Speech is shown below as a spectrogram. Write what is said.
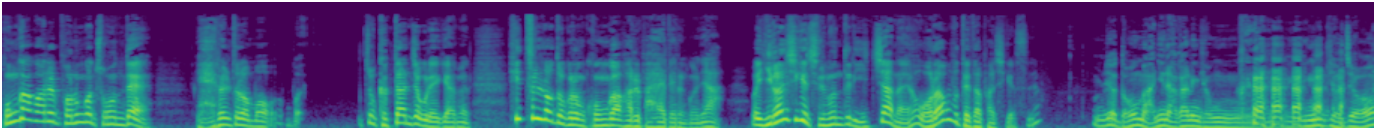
공과과를 보는 건 좋은데 예를 들어 뭐, 뭐 좀 극단적으로 얘기하면 히틀러도 그럼 공과과를 봐야 되는 거냐? 뭐 이런 식의 질문들이 있지 않아요? 뭐라고 대답하시겠어요? 이제 너무 많이 나가는 경우인 거죠.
